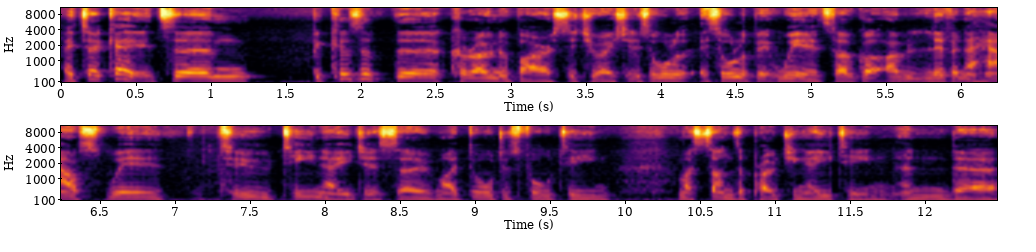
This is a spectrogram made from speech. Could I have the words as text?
it's okay. It's um, because of the coronavirus situation. It's all it's all a bit weird. So I've got I live in a house with two teenagers. So my daughter's fourteen, my son's approaching eighteen, and uh,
